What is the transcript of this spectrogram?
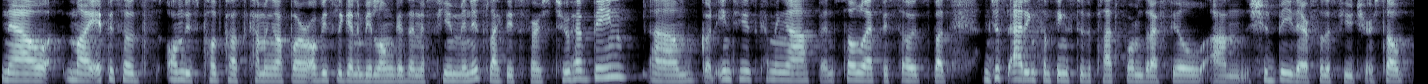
Now, my episodes on this podcast coming up are obviously going to be longer than a few minutes, like these first two have been. Um, we've got interviews coming up and solo episodes, but I'm just adding some things to the platform that I feel um, should be there for the future. So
